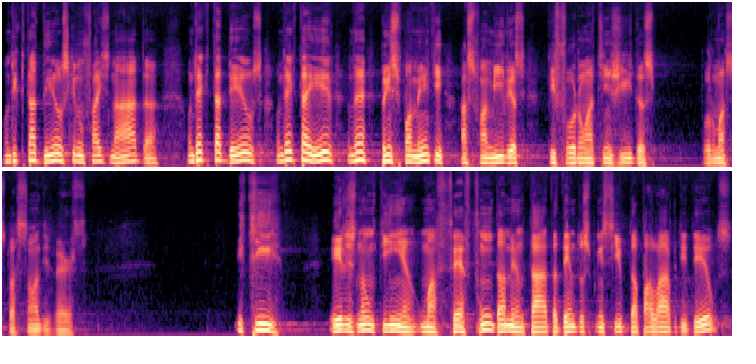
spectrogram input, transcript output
Onde é que está Deus que não faz nada? Onde é que está Deus? Onde é que está Ele? Né? Principalmente as famílias que foram atingidas por uma situação adversa. E que eles não tinham uma fé fundamentada dentro dos princípios da palavra de Deus.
